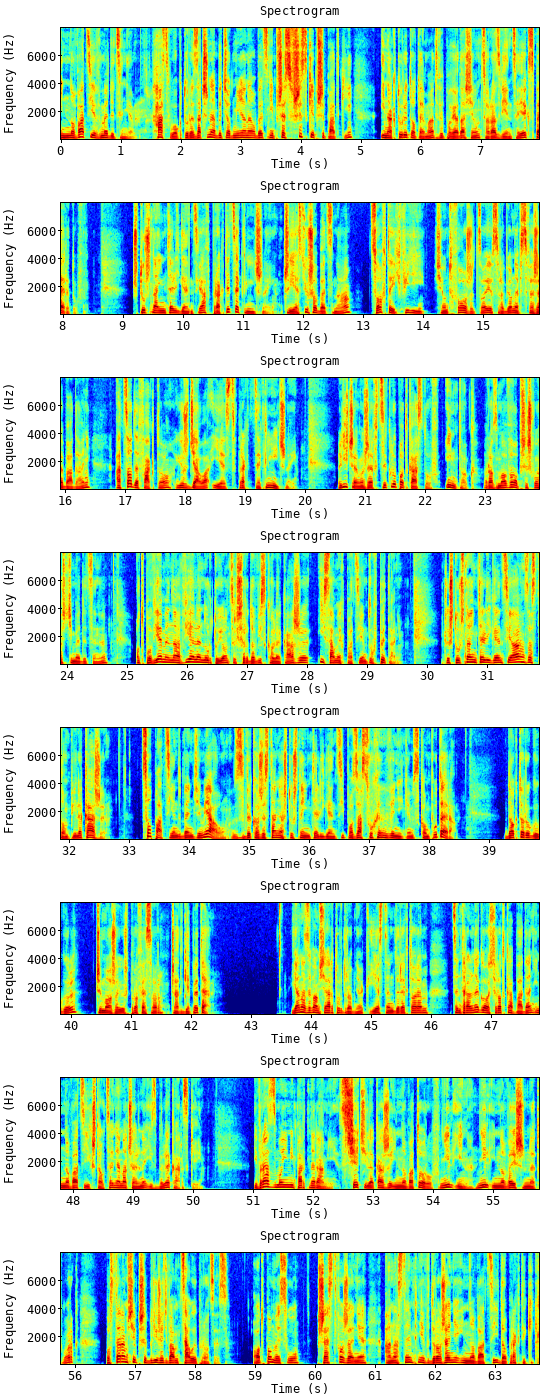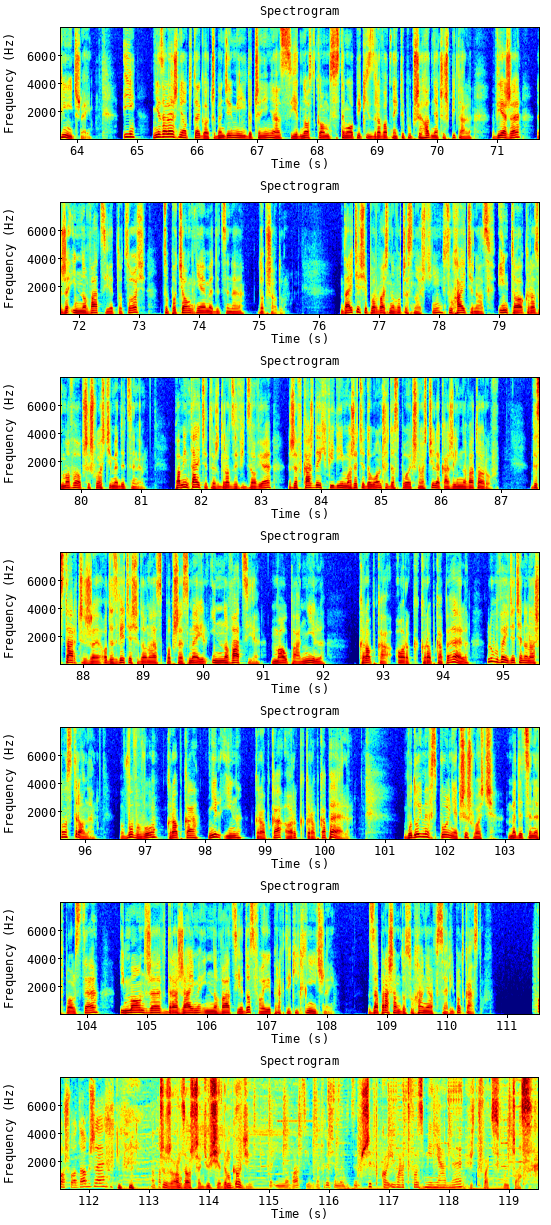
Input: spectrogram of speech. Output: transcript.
Innowacje w medycynie. Hasło, które zaczyna być odmieniane obecnie przez wszystkie przypadki i na który to temat wypowiada się coraz więcej ekspertów. Sztuczna inteligencja w praktyce klinicznej. Czy jest już obecna? Co w tej chwili się tworzy, co jest robione w sferze badań, a co de facto już działa i jest w praktyce klinicznej? Liczę, że w cyklu podcastów Intok rozmowy o przyszłości medycyny odpowiemy na wiele nurtujących środowisko lekarzy i samych pacjentów pytań. Czy sztuczna inteligencja zastąpi lekarzy? Co pacjent będzie miał z wykorzystania sztucznej inteligencji poza suchym wynikiem z komputera? Doktor Google, czy może już profesor ChatGPT? Ja nazywam się Artur Drobniak i jestem dyrektorem Centralnego Ośrodka Badań, Innowacji i Kształcenia Naczelnej Izby Lekarskiej. I wraz z moimi partnerami z sieci lekarzy innowatorów NIL-IN, NIL Innovation Network postaram się przybliżyć Wam cały proces. Od pomysłu, przez tworzenie, a następnie wdrożenie innowacji do praktyki klinicznej. I niezależnie od tego, czy będziemy mieli do czynienia z jednostką systemu opieki zdrowotnej typu przychodnia czy szpital, wierzę, że innowacje to coś, co pociągnie medycynę do przodu. Dajcie się porwać nowoczesności, słuchajcie nas w InTalk, rozmowy o przyszłości medycyny. Pamiętajcie też, drodzy widzowie, że w każdej chwili możecie dołączyć do społeczności lekarzy innowatorów. Wystarczy, że odezwiecie się do nas poprzez mail innowacje małpa.nil.org.pl lub wejdziecie na naszą stronę www.nilin.org.pl. Budujmy wspólnie przyszłość medycyny w Polsce i mądrze wdrażajmy innowacje do swojej praktyki klinicznej. Zapraszam do słuchania w serii podcastów poszło dobrze. No to... Rząd zaoszczędził 7 godzin. Te innowacje w zakresie medycyny Szybko i łatwo zmieniane. trwać swój czas.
